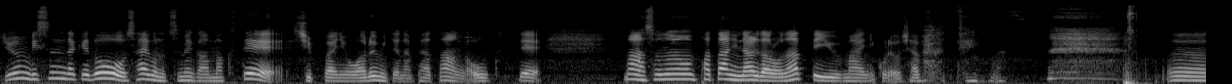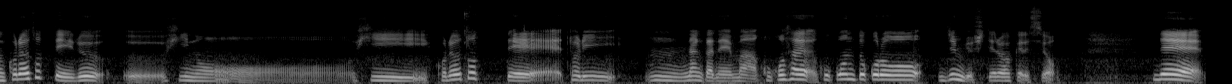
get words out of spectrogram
準備すんだけど、最後の詰めが甘くて、失敗に終わるみたいなパターンが多くて、まあ、そのパターンになるだろうなっていう前にこれを喋っています。うん、これを撮っている日の日、これを撮って、撮り、うん、なんかね、まあ、ここさ、ここのところ準備をしてるわけですよ。で、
